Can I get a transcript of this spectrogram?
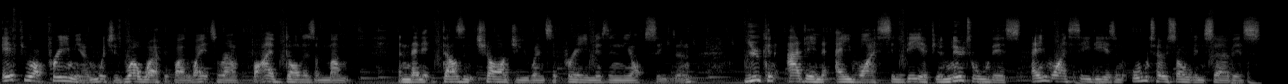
If you are premium, which is well worth it by the way, it's around $5 a month, and then it doesn't charge you when Supreme is in the off season you can add in AYCD. If you're new to all this, AYCD is an auto solving service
